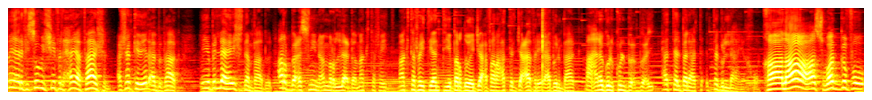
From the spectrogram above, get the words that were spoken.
ما يعرف يسوي شيء في الحياة فاشل. عشان كذا يلعب ب hack هي بالله إيش ذنب هذول؟ أربع سنين عمر اللعبة ما اكتفيت، ما اكتفيتي انت برضو يا جعفر. حتى الجعافر يلعبون ب hack، ما أنا أقول كل بعبعي، حتى البنات اتقوا الله يا أخوان. خلاص وقفوا.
